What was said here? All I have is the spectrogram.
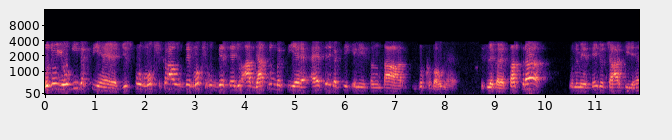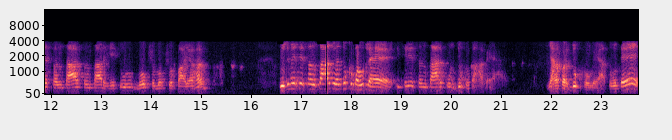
तो जो योगी व्यक्ति है, जिसको मोक्ष का उद्देश्य मोक्ष उद्देश्य है, जो आध्यात्मिक व्यक्ति है, ऐसे व्यक्ति के लिए संसार दुख बहुल है। इसलिए करें तत्र उनमें से जो चार चीज़ है, संसार संसार हेतु, मोक्ष, मोक्षोपाय, उसमें से संसार जो है दुख बहुल है, इसलिए संसार को दुख कहा गया है। यहाँ पर दुख हो गया तो बोलते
